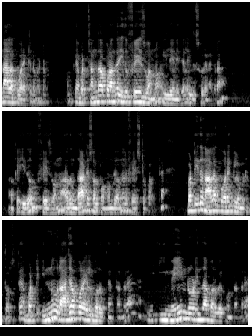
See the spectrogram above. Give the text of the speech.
ನಾಲ್ಕೂವರೆ ಕಿಲೋಮೀಟರ್. ಓಕೆ ಬಟ್ ಚಂದಾಪುರ ಅಂದರೆ ಇದು ಫೇಸ್ ಒನ್ನು ಇಲ್ಲೇನಿದೆಯಲ್ಲ, ಇದು ಸೂರ್ಯನಗರ. ಓಕೆ ಇದು ಫೇಸ್ ಒನ್ನು ಅದನ್ನು ದಾಟಿ ಸ್ವಲ್ಪ ಮುಂದೆ ಹೋದ್ಮೇಲೆ ಫೇಸ್ ಟು ಬರುತ್ತೆ. ಬಟ್ ಇದು ನಾಲ್ಕೂವರೆ ಕಿಲೋಮೀಟರ್ ತೋರಿಸುತ್ತೆ. ಬಟ್ ಇನ್ನೂ ರಾಜಾಪುರ ಎಲ್ಲಿ ಬರುತ್ತೆ ಅಂತಂದ್ರೆ, ಈ ಮೇನ್ ರೋಡಿಂದ ಬರಬೇಕು ಅಂತಂದ್ರೆ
